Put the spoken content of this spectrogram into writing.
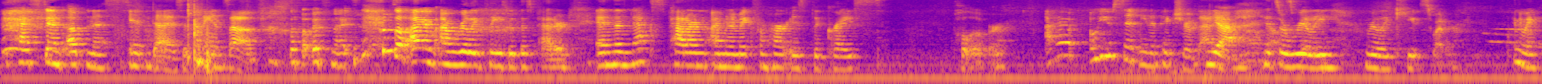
it has stand upness It does. It stands up. so it's nice. So I'm, I'm really pleased with this pattern. And the next pattern I'm gonna make from her is the Grace pullover. I oh, you sent me the picture of that. Yeah, Oh, it's that a was really, really cute sweater. Anyway.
